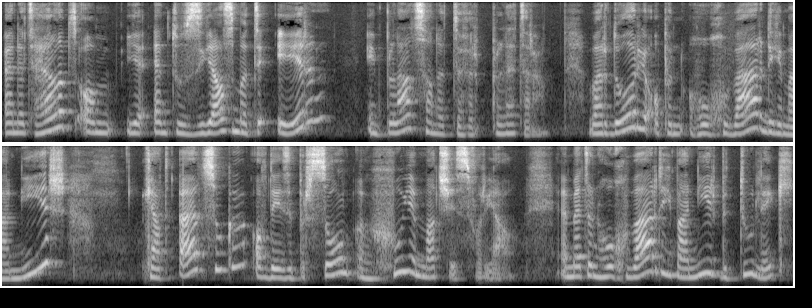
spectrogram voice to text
en het helpt om je enthousiasme te eren in plaats van het te verpletteren, waardoor je op een hoogwaardige manier gaat uitzoeken of deze persoon een goede match is voor jou. En met een hoogwaardige manier bedoel ik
